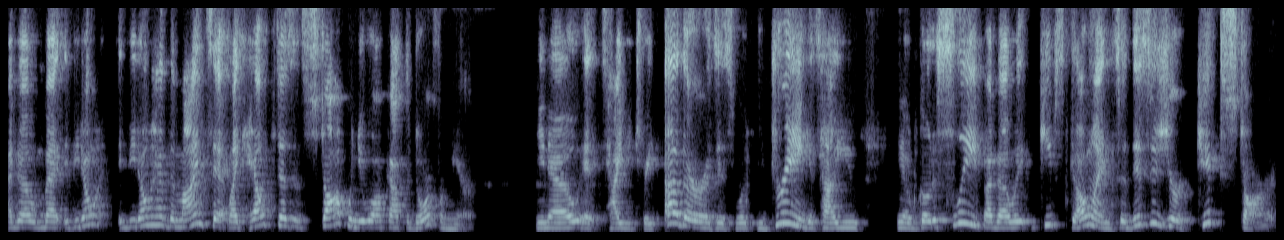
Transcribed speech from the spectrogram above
i go but if you don't if you don't have the mindset like health doesn't stop when you walk out the door from here you know it's how you treat others it's what you drink it's how you you know go to sleep. I go it keeps going. So this is your kickstart.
